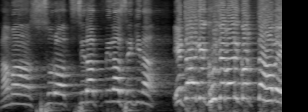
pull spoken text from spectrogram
নামাজ, সুরত, সিরাত মিল আছে কিনা? এটা আগে খুঁজে বের করতে হবে।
